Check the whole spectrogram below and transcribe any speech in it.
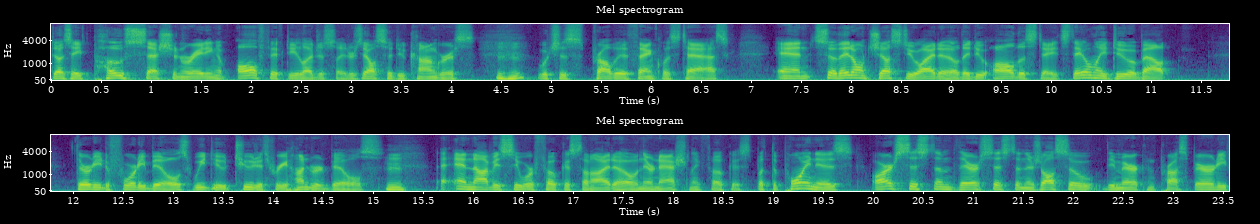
does a post session rating of all 50 legislators. They also do Congress, mm-hmm. which is probably a thankless task. And so they don't just do Idaho, they do all the states. They only do about 30 to 40 bills. We do two to 300 bills. Mm and obviously we're focused on Idaho and they're nationally focused. But the point is, our system, their system. There's also the American Prosperity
